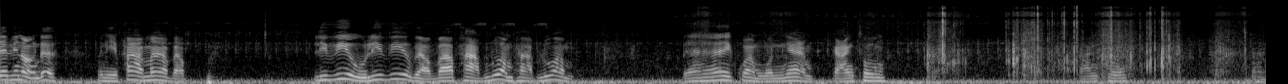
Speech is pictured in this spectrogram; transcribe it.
ด้อพี่น้องเด้อมื้อนี้พามาแบบ รีวิวรีวิวแบบว่าภาพร่วมภาพร่วมได้ความงดงามกลางทงกลางทงกลาง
